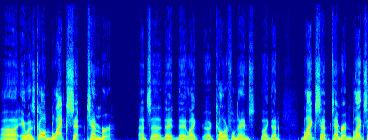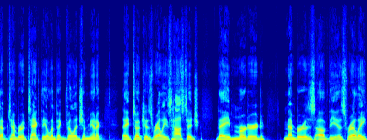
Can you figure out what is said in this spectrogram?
Uh, it was called Black September. That's uh, they they like uh, colorful names like that. Black September and Black September attacked the Olympic Village in Munich. They took Israelis hostage. They murdered members of the Israeli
